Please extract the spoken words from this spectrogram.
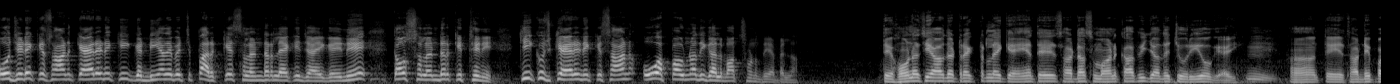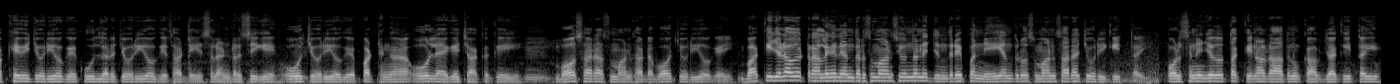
ਉਹ ਜਿਹੜੇ ਕਿਸਾਨ ਕਹਿ ਰਹੇ ਨੇ ਕਿ ਗੱਡੀਆਂ ਦੇ ਵਿੱਚ ਭਰ ਕੇ ਸਿਲੰਡਰ ਲੈ ਕੇ ਜਾਏ ਗਏ ਨੇ, ਤਾਂ ਉਹ ਸਿਲੰਡਰ ਕਿੱਥੇ ਨੇ? ਕੀ ਕੁਝ ਕਹਿ ਰਹੇ ਨੇ ਕਿਸਾਨ? ਉਹ ਆਪਾਂ ਉਹਨਾਂ ਦੀ ਗੱਲਬਾਤ ਸੁਣਦੇ ਆ ਪਹਿਲਾਂ। ਤੇ ਹੁਣ ਅਸੀਂ ਆਪਦਾ ਟਰੈਕਟਰ ਲੈ ਕੇ ਆਏ ਆ ਤੇ ਸਾਡਾ ਸਮਾਨ ਕਾਫੀ ਜ਼ਿਆਦਾ ਚੋਰੀ ਹੋ ਗਿਆ ਜੀ। ਹਾਂ। ਤੇ ਸਾਡੇ ਪੱਖੇ ਵੀ ਚੋਰੀ ਹੋ ਗਏ ਕੂਲਰ ਚੋਰੀ ਹੋ ਗਏ ਸਾਡੇ ਸਿਲੰਡਰ ਸੀਗੇ ਉਹ ਚੋਰੀ ਹੋ ਗਏ ਭੱਠੀਆਂ ਉਹ ਲੈ ਕੇ ਚੱਕ ਕੇ ਜੀ। ਬਹੁਤ ਸਾਰਾ ਸਮਾਨ ਸਾਡਾ ਬਹੁਤ ਚੋਰੀ ਹੋ ਗਿਆ ਜੀ। ਬਾਕੀ ਜਿਹੜਾ ਉਹ ਟਰਾਲੀਆਂ ਦੇ ਅੰਦਰ ਸਮਾਨ ਸੀ ਉਹਨਾਂ ਨੇ ਜਿੰਦਰੇ ਭੰਨੇ ਅੰਦਰੋਂ ਸਮਾਨ ਸਾਰਾ ਚੋਰੀ ਕੀਤਾ ਜੀ। ਪੁਲਿਸ ਨੇ ਜਦੋਂ ਧੱਕੇ ਨਾਲ ਰਾਤ ਨੂੰ ਕਬਜ਼ਾ ਕੀਤਾ ਜੀ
